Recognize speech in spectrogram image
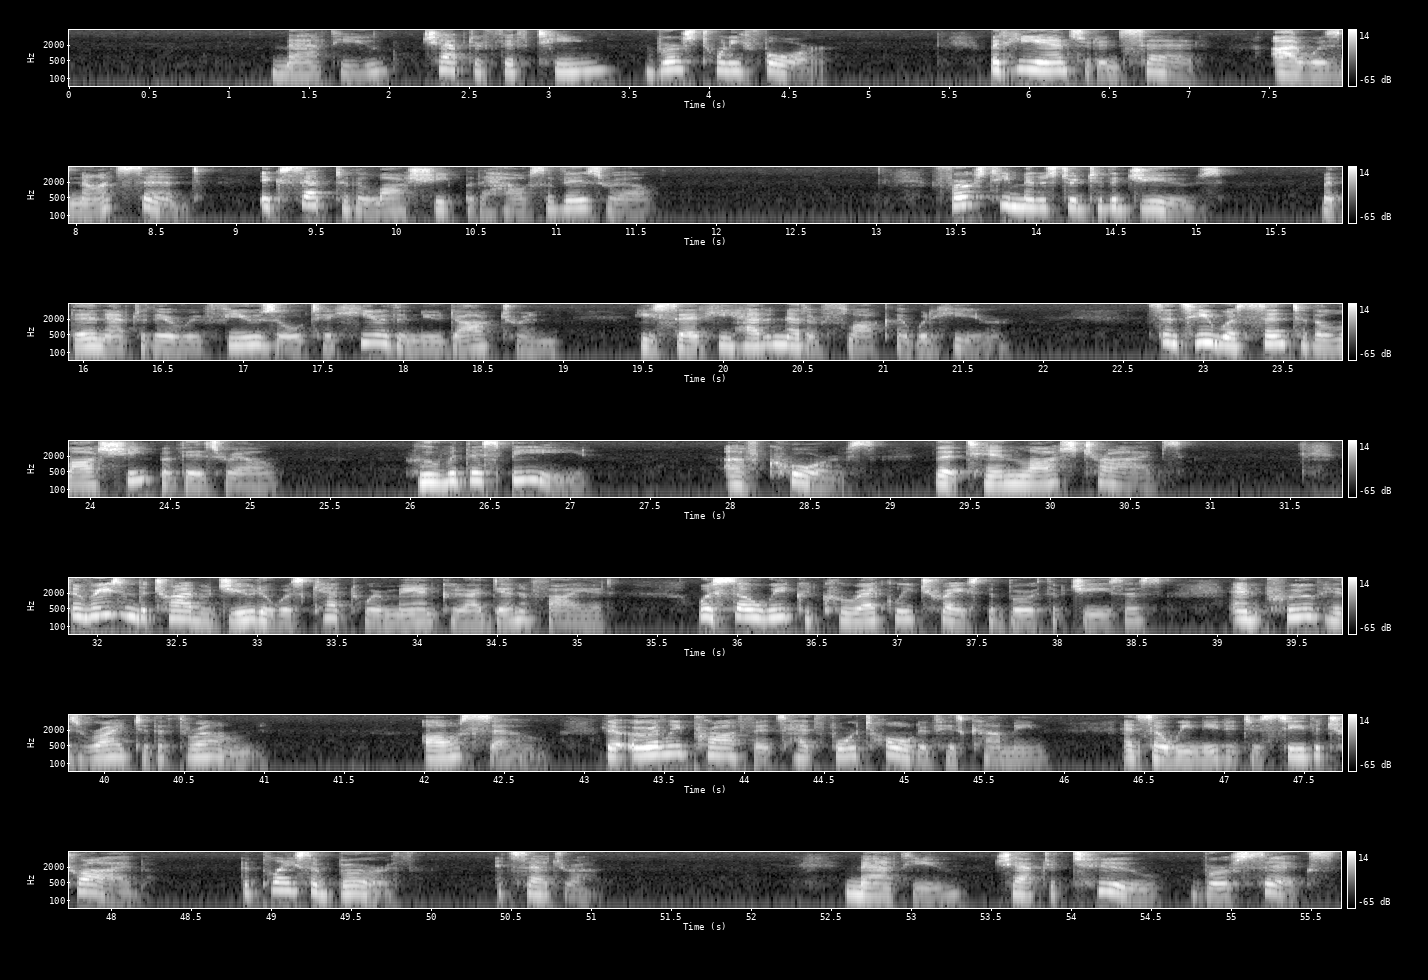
Matthew chapter 15, verse 24. But he answered and said, I was not sent except to the lost sheep of the house of Israel. First he ministered to the Jews, but then, after their refusal to hear the new doctrine, he said he had another flock that would hear. Since he was sent to the lost sheep of Israel, who would this be? Of course, the ten lost tribes. The reason the tribe of Judah was kept where man could identify it was so we could correctly trace the birth of Jesus and prove his right to the throne. Also, the early prophets had foretold of his coming, and so we needed to see the tribe, the place of birth, etc. Matthew chapter 2, verse 6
